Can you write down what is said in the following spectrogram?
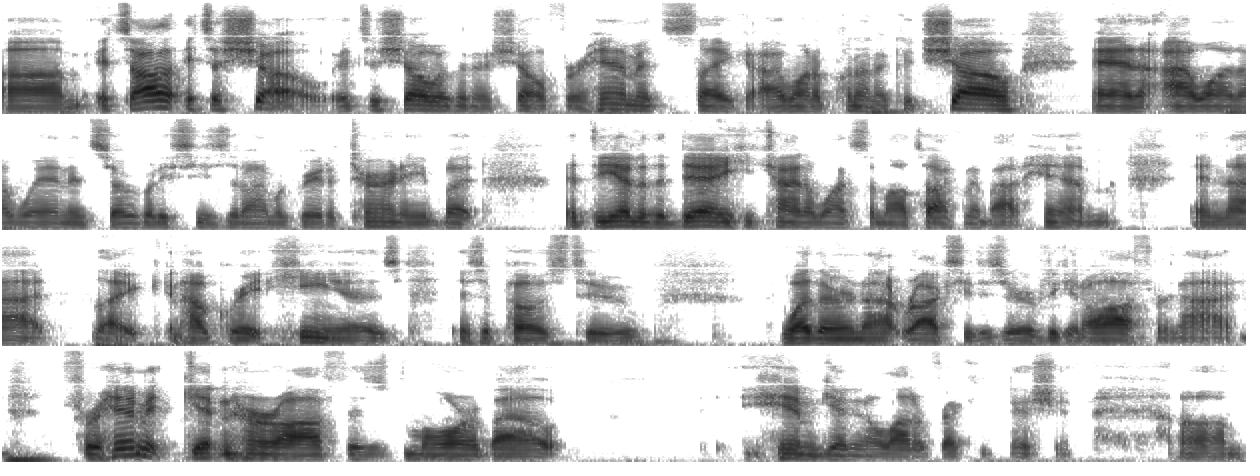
um, it's all it's a show. It's a show within a show. For him, it's like I want to put on a good show and I want to win, and so everybody sees that I'm a great attorney. But at the end of the day, he kind of wants them all talking about him and not like and how great he is, as opposed to whether or not Roxie deserved to get off or not. For him, it, getting her off is more about him getting a lot of recognition, um,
